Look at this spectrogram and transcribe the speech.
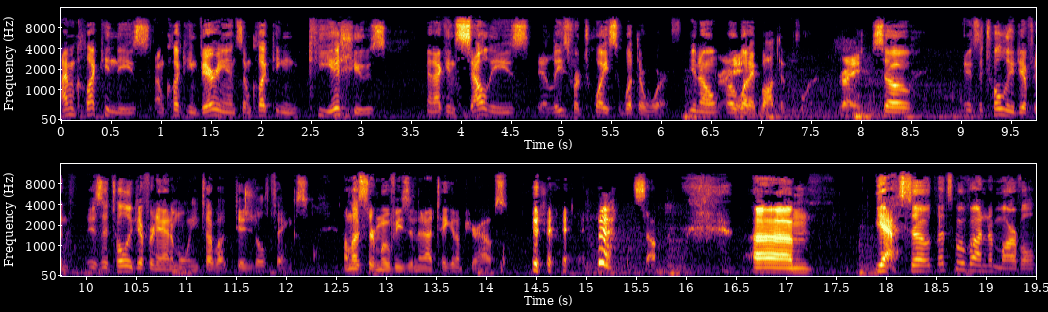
I'm collecting these. I'm collecting variants. I'm collecting key issues, and I can sell these at least for twice what they're worth. You know, or what I bought them for. right. So it's a totally different it's a totally different animal when you talk about digital things, unless they're movies and they're not taking up your house. so, um, yeah. So let's move on to Marvel,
